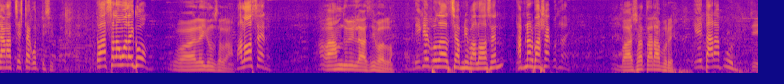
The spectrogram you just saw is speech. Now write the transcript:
জানার চেষ্টা করতেছি। তো আসসালামু আলাইকুম। ওয়ালাইকুম সালাম। ভালো আছেন? আলহামদুলিল্লাহ আছি ভালো। দেখে বোঝা যাচ্ছে আপনি ভালো আছেন। আপনার বাসা কোথায়? বাসা তারাপুরে। এই তারাপুর? জি।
